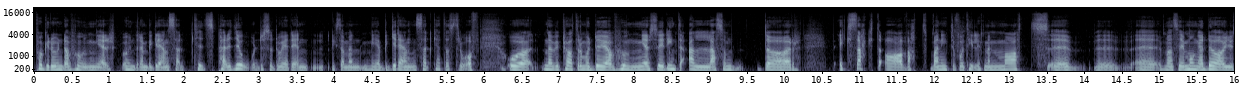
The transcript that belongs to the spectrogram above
på grund av hunger under en begränsad tidsperiod. Så då är det en, liksom en mer begränsad katastrof. Och när vi pratar om att dö av hunger så är det inte alla som dör exakt av att man inte får tillräckligt med mat. Eh, eh, eh, man säger många dör ju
